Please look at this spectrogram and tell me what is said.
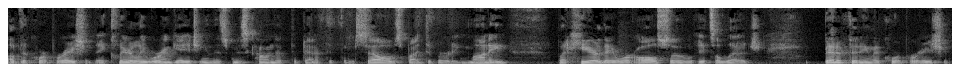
of the corporation. They clearly were engaging in this misconduct to benefit themselves by diverting money but here they were also it's alleged benefiting the corporation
